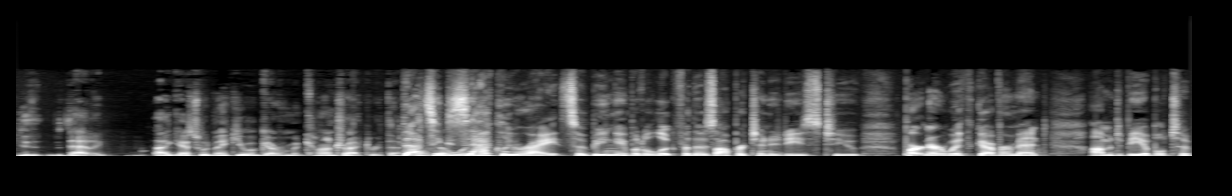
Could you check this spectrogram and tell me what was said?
That, I guess, would make you a government contractor at that that's point. though, exactly right. So being able to look for those opportunities to partner with government um, to be able to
